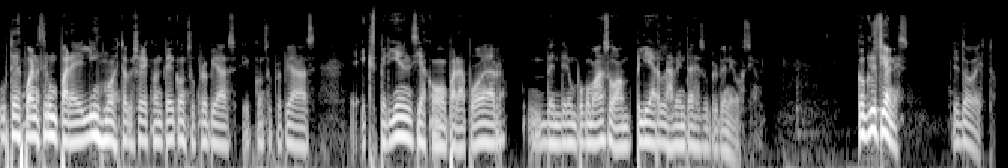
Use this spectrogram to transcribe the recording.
ustedes puedan hacer un paralelismo de esto que yo les conté con sus propias, eh, con sus propias experiencias como para poder vender un poco más o ampliar las ventas de su propio negocio. Conclusiones de todo esto.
